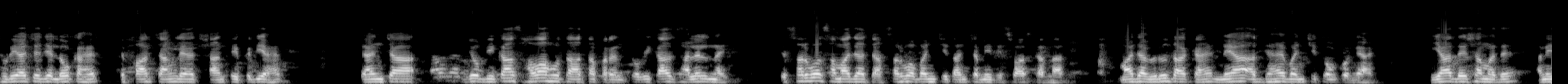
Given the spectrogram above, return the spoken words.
धुळ्याचे जे लोक आहेत ते फार चांगले आहेत शांतीप्रिय आहेत. त्यांच्या जो विकास हवा होता आतापर्यंत तो विकास झालेला नाही. ते सर्व समाजाच्या सर्व वंचितांचा मी विश्वास करणार. माझ्या विरोधात काय नया अध्याय वंचितों को न्याय. या देशामध्ये आणि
